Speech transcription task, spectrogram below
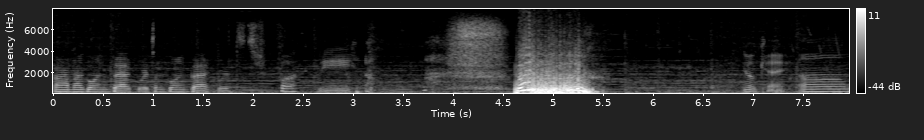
Or am I going backwards? I'm going backwards. Fuck me. okay, um,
